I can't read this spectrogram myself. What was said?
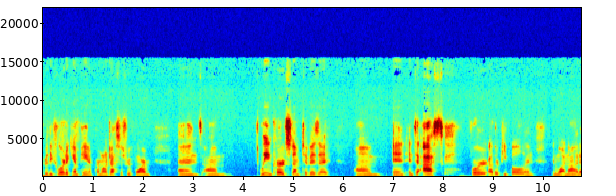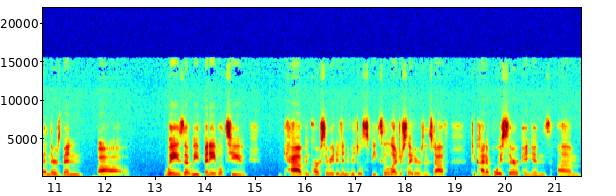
for the Florida campaign of criminal justice reform, and um, we encouraged them to visit um, and, and to ask for other people and, and whatnot. And there's been uh, ways that we've been able to have incarcerated individuals speak to the legislators and stuff to kind of voice their opinions. Um,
